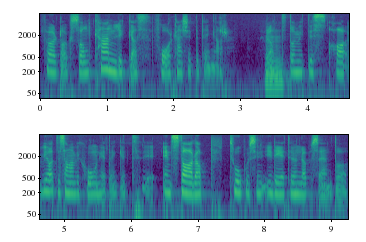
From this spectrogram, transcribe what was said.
företag som kan lyckas får kanske inte pengar. För mm. att de inte har, vi har inte samma vision helt enkelt. En startup tror på sin idé till 100% och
